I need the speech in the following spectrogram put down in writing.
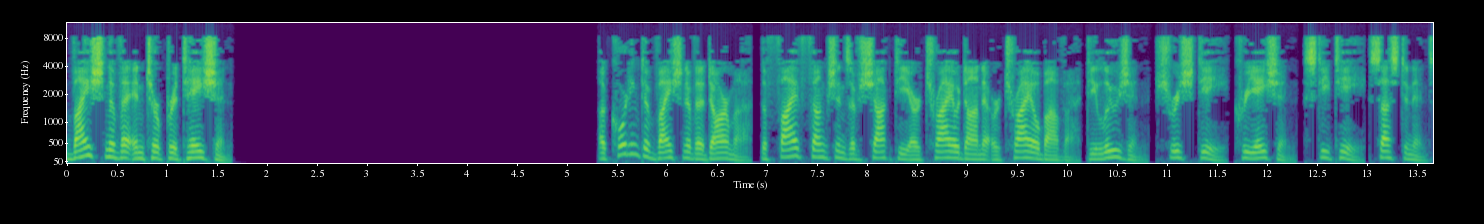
Vaishnava interpretation According to Vaishnava Dharma, the five functions of Shakti are tirodhana or tirobhava delusion, shrishti creation, sthiti sustenance,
